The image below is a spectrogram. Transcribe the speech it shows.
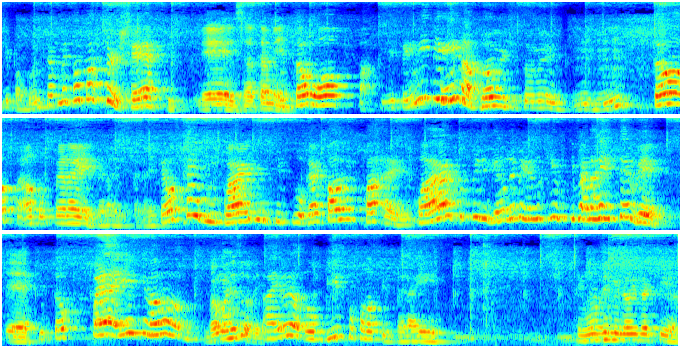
tipo, a Band vai começar o Masterchef. É, exatamente. Então, opa, e tem ninguém na Band também. Uhum. Então, ela falou, peraí, peraí, peraí. Então ela fica em quarto, em quinto lugar, quase, qua- é, em quarto, perigando, dependendo do que, que vai na Rede TV. É, Então, peraí, que vamos... vamos resolver. Aí o, bispo falou assim, peraí, tem 11 milhões aqui, ó.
